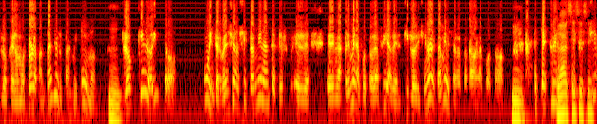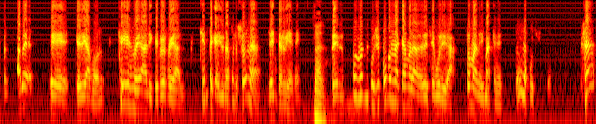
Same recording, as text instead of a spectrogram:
lo que nos mostró la pantalla lo transmitimos. Mm. Lo, ¿Quién lo hizo? Hubo intervención, sí, también antes, el- el- en la primera fotografía del siglo XIX también se retocaban las fotos. Mm. Claro, sí, sí, sí. Siempre- a ver, eh, que digamos, ¿qué es real y qué no es real? Siempre que hay una persona, ya interviene. Claro. Del, vos, vos, vos pones una cámara de seguridad, toman imágenes, ¿dónde la pusiste? ¿Ya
